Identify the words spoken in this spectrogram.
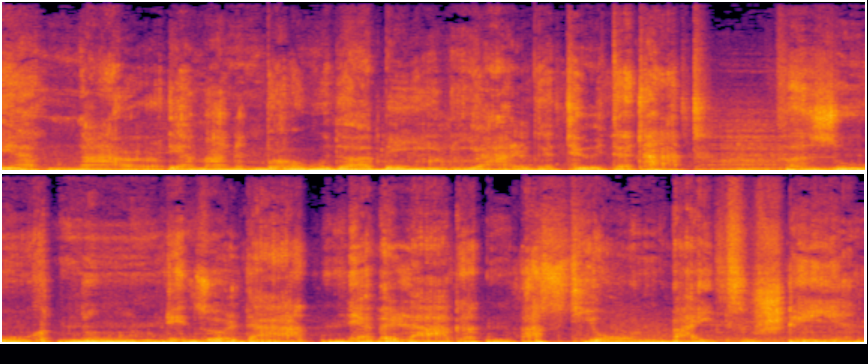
Der Narr, der meinen Bruder Belial getötet hat, versucht nun den Soldaten der belagerten Bastion beizustehen.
